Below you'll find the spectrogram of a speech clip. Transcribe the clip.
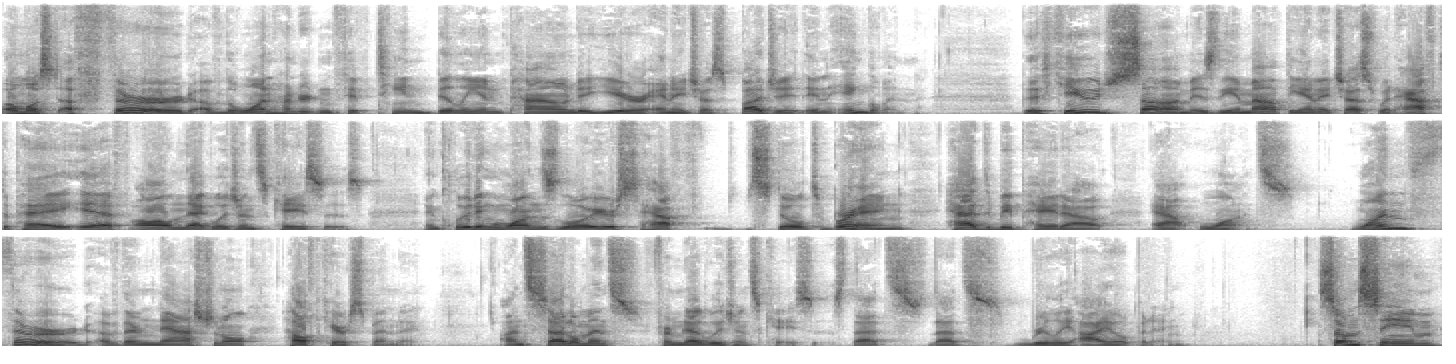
almost a third of the 115 billion pound a year NHS budget in England. The huge sum is the amount the NHS would have to pay if all negligence cases, including ones lawyers have still to bring, had to be paid out at once one third of their national healthcare spending on settlements from negligence cases. That's that's really eye opening. Some seem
